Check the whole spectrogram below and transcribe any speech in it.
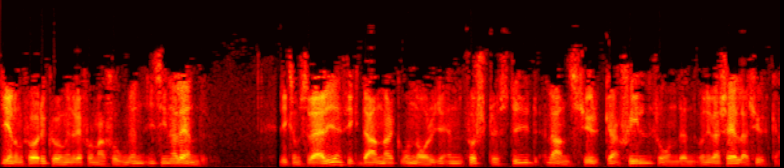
genomförde kungen reformationen i sina länder. Liksom Sverige fick Danmark och Norge en förstestyrd landskyrka skild från den universella kyrkan.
